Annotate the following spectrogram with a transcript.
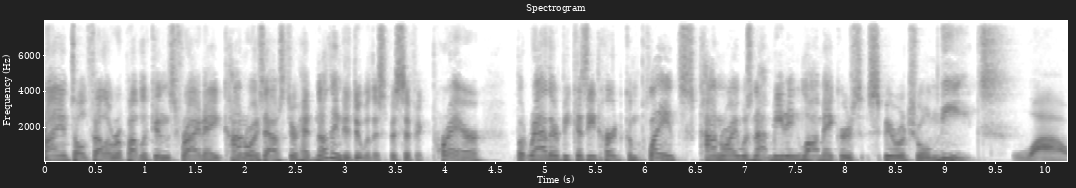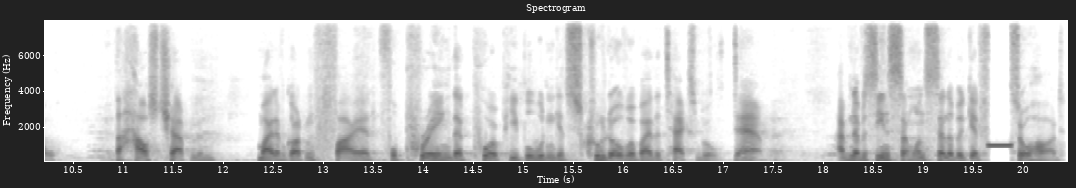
Ryan told fellow Republicans Friday Conroy's ouster had nothing to do with a specific prayer, but rather because he'd heard complaints Conroy was not meeting lawmakers' spiritual needs. Wow. The House chaplain might have gotten fired for praying that poor people wouldn't get screwed over by the tax bill. Damn. I've never seen someone celibate get so hard.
